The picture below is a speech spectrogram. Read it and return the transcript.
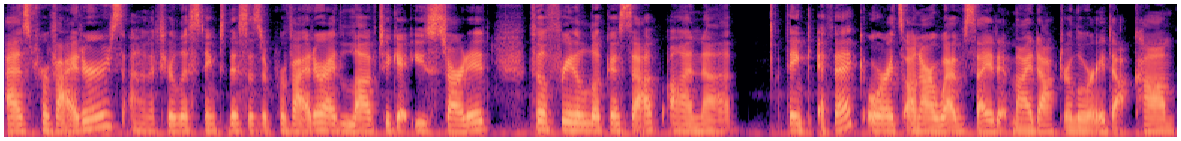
as providers, um, if you're listening to this as a provider, I'd love to get you started. Feel free to look us up on uh, Thinkific or it's on our website at mydrlori.com.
